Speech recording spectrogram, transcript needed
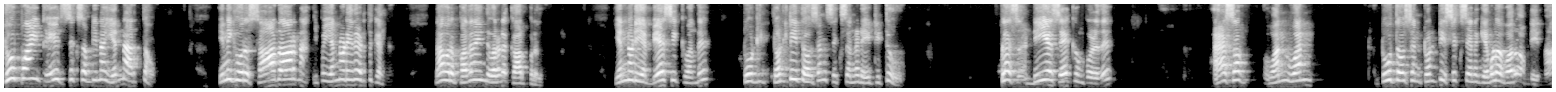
டூ பாயிண்ட் எயிட் சிக்ஸ் அப்படின்னா என்ன அர்த்தம்? இன்னைக்கு ஒரு சாதாரண இப்ப என்னுடைய இதை எடுத்துக்கங்க. நான் ஒரு பதினைந்து வருட கார்பரல் என்னுடைய பேசிக் வந்து twenty thousand six hundred eighty two plus DS சேர்க்கும் பொழுது as of one one two thousand twenty six எனக்கு எவ்வளவு வரும் அப்படின்னா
